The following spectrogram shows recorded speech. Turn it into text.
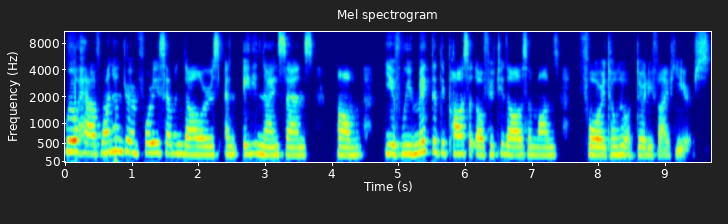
we'll have $147.89 um, if we make the deposit of $50 a month for a total of 35 years.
